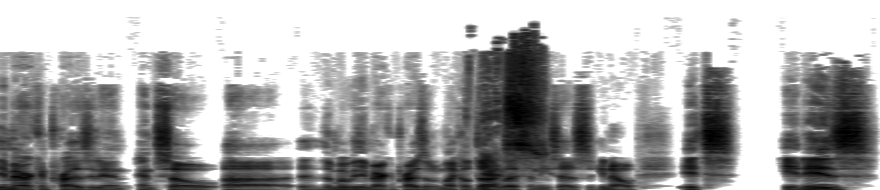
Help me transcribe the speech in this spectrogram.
the American president, and so uh, the movie The American President with Michael Douglas, Yes. and he says, you know, it's it is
